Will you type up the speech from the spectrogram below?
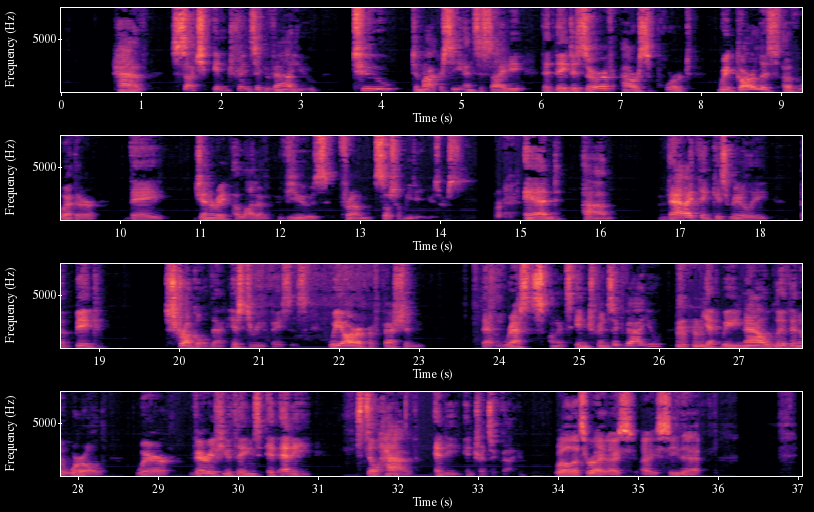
have such intrinsic value to democracy and society that they deserve our support regardless of whether they generate a lot of views from social media users. Right. And um, that I think is really the big struggle that history faces. We are a profession that rests on its intrinsic value, Mhm. yet we now live in a world where very few things, if any, still have any intrinsic value. Well, that's right. I, I see that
